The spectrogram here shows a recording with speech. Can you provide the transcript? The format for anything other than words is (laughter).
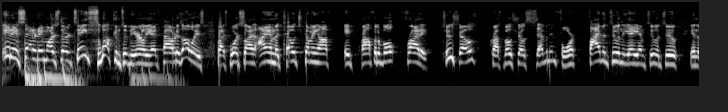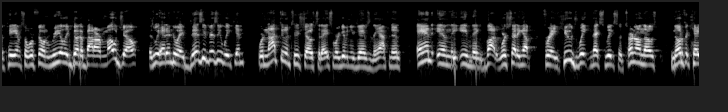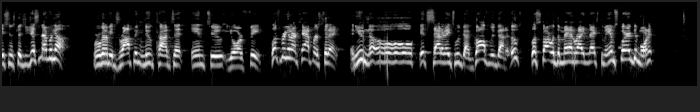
It is Saturday, March 13th. Welcome to the Early Edge, powered as always by Sportsline. I am the coach coming off a profitable Friday. Two shows across both shows, seven and four, five and two in the AM, two and two in the PM. So we're feeling really good about our mojo as we head into a busy, busy weekend. We're not doing two shows today, so we're giving you games in the afternoon and in the evening, but we're setting up for a huge week next week. So turn on those notifications because you just never know we're going to be dropping new content into your feed. Let's bring in our cappers today. And you know it's Saturday, so we've got golf, we've got hoops. Let's start with the man right next to me. M Squared, good morning.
